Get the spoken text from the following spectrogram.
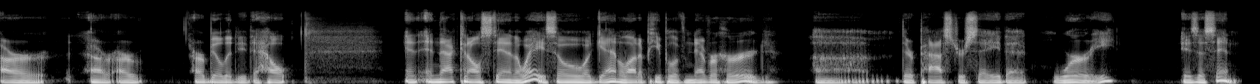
our, our our our ability to help, and and that can all stand in the way. So again, a lot of people have never heard um, their pastor say that worry is a sin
